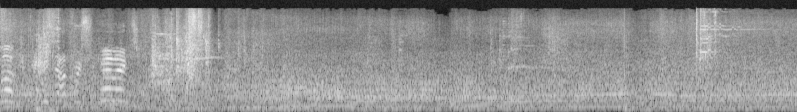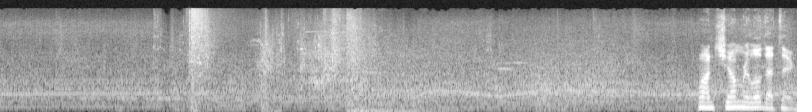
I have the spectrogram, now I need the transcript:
Look, he's out for spillage! Come on, chum, reload that thing.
